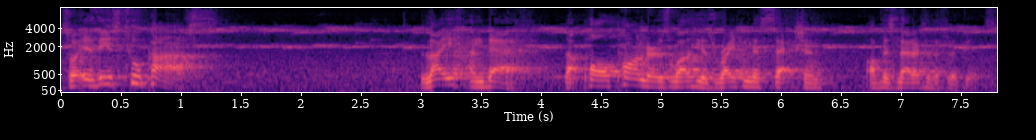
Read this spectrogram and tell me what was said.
So, it is these two paths life and death that Paul ponders while he is writing this section of his letter to the Philippians.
